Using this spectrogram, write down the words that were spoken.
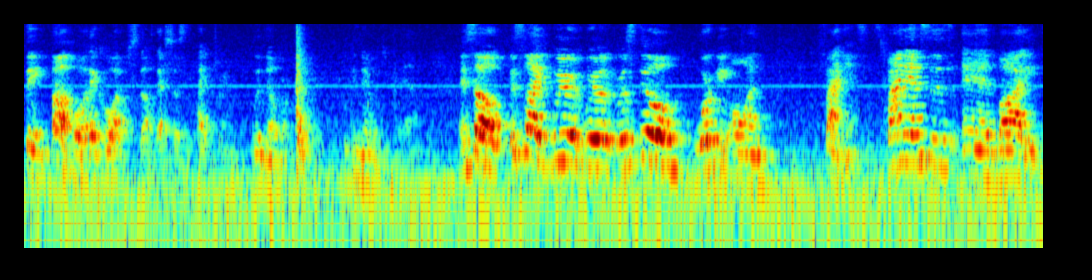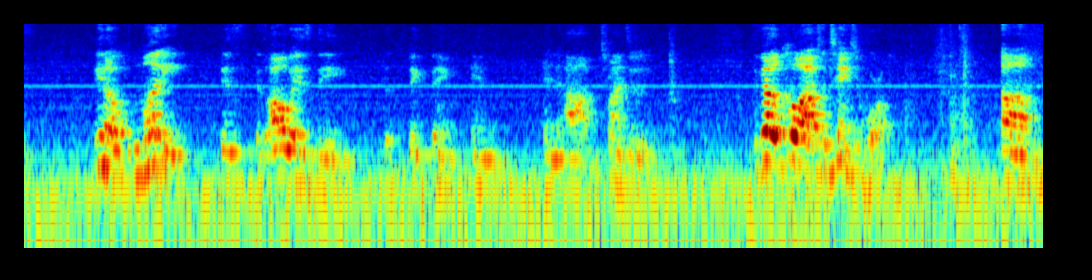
think, oh, well, that co-op stuff, that's just a pipe dream. We'll never, we can never do that. And so it's like we're, we're, we're still working on finances. Finances and bodies. You know, money is, is always the, the big thing in, in um, trying to develop co-ops and change the world. Um,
